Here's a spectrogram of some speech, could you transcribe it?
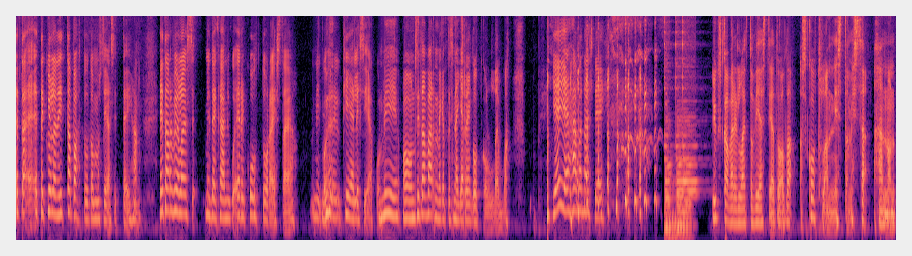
että, että kyllä niitä tapahtuu tuommoisia sitten ihan, ei tarvi olla edes mitenkään niin kuin eri kulttuureista ja niin kuin eri kielisiä kuin Niin, on sitä värnäkettä siinä järjen koululle vaan. yeah, yeah, have a nice day. Yksi kaveri laittoi viestiä tuolta Skotlannista, missä hän on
